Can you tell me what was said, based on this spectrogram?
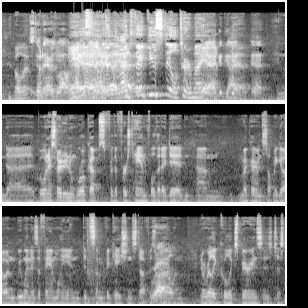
but Still when- there as well. Yeah, right? yeah, yeah, yeah, yeah. And thank you still, termite. Yeah, good guy. Yeah. Yeah. And uh, but when I started doing World Cups for the first handful that I did, um, my parents let me go, and we went as a family and did some vacation stuff as Right. well, and you know, really cool experiences just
